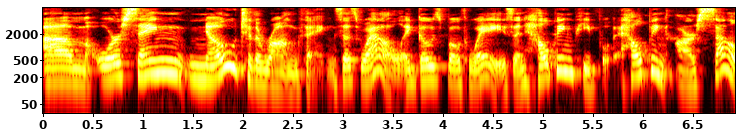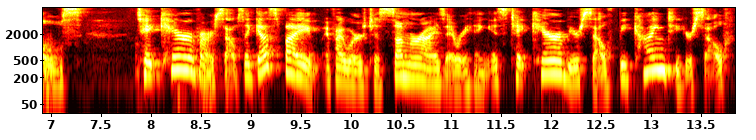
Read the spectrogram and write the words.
um, or saying no to the wrong things as well. It goes both ways, and helping people, helping ourselves take care of ourselves. I guess by if I were to summarize everything, is take care of yourself, be kind to yourself,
